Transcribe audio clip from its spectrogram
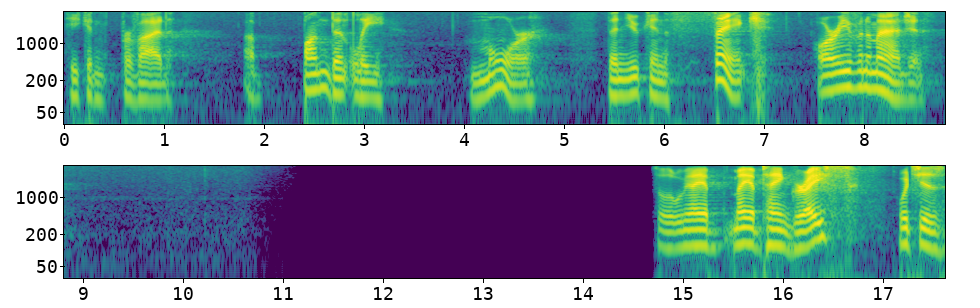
he can provide abundantly more than you can think or even imagine. so that we may, may obtain grace, which is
